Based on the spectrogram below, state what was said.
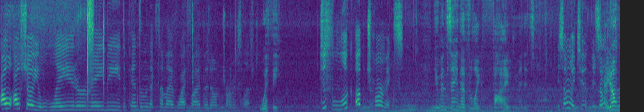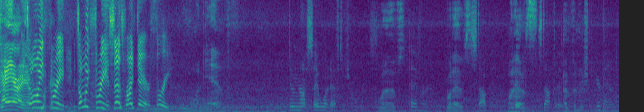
I'll I'll show you later, maybe. It depends on the next time I have Wi-Fi, but um, Charmx left. Withy. Just look up Charmx. You've been saying that for like five minutes now. It's only two. It's only. I don't three. care. I It's only looking. three. It's only three. It says right there, three. Whatever. Do not say what after Charmx Whatevs. ever. Whatevs. Stop it. Whatevs. Stop it. I'm finished. You're banned.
